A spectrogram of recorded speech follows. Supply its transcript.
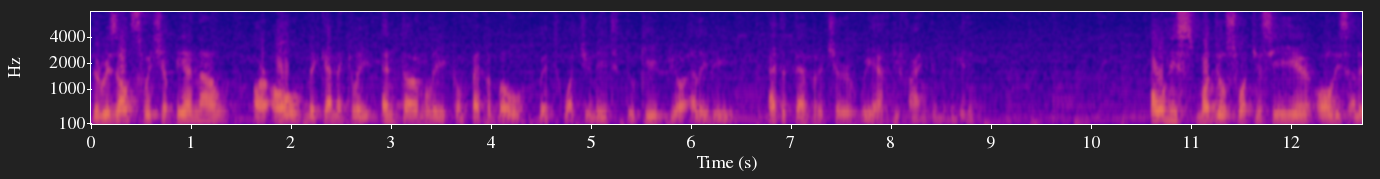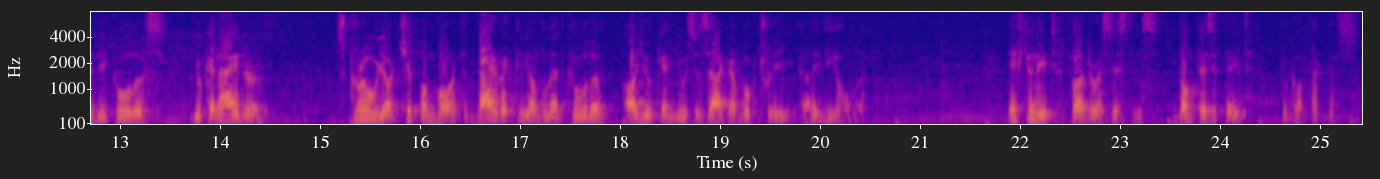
The results which appear now are all mechanically and thermally compatible with what you need to keep your LED at the temperature we have defined in the beginning. All these modules what you see here, all these LED coolers, you can either screw your chip on board directly on the LED cooler or you can use a Zhaga Book Tree LED holder. If you need further assistance, don't hesitate to contact us.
